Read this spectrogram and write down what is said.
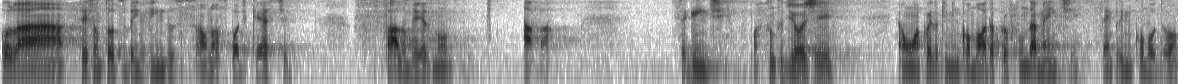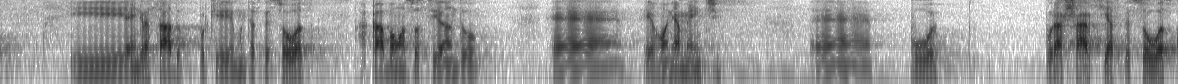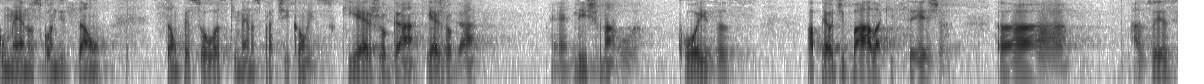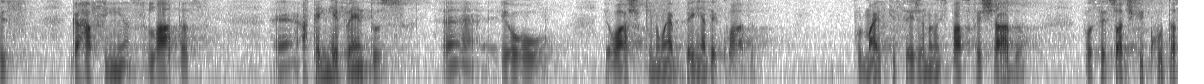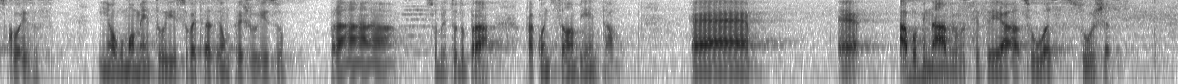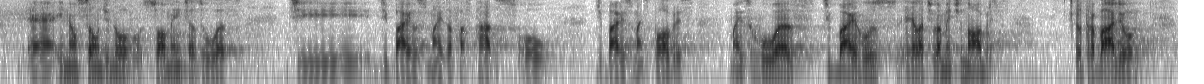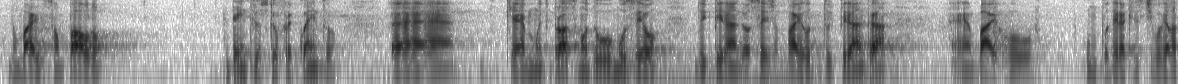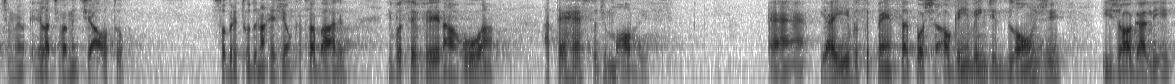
Olá, sejam todos bem-vindos ao nosso podcast. Falo mesmo, Avá. Seguinte, o assunto de hoje é uma coisa que me incomoda profundamente, sempre me incomodou. E é engraçado, porque muitas pessoas acabam associando é, erroneamente é, por por achar que as pessoas com menos condição são pessoas que menos praticam isso, que é jogar, que é jogar é, lixo na rua, coisas, papel de bala que seja, ah, às vezes garrafinhas, latas, é, até em eventos é, eu eu acho que não é bem adequado, por mais que seja num espaço fechado você só dificulta as coisas. Em algum momento isso vai trazer um prejuízo para, sobretudo para a condição ambiental. É, é abominável você ver as ruas sujas é, e não são, de novo, somente as ruas de, de bairros mais afastados ou de bairros mais pobres, mas ruas de bairros relativamente nobres. Eu trabalho num bairro em São Paulo, dentre os que eu frequento, é, que é muito próximo do Museu do Ipiranga, ou seja, o bairro do Ipiranga é um bairro com poder aquisitivo relativamente alto, sobretudo na região que eu trabalho, e você vê na rua até resto de móveis. É, e aí você pensa, poxa, alguém vem de longe e joga ali.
